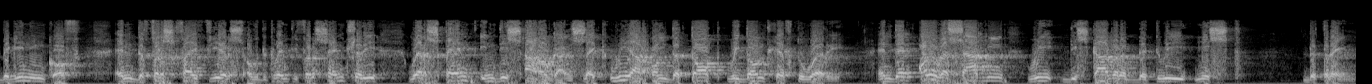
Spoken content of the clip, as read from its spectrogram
beginning of and the first five years of the 21st century were spent in this arrogance like we are on the top we don't have to worry. And then all of a sudden we discovered that we missed the train.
